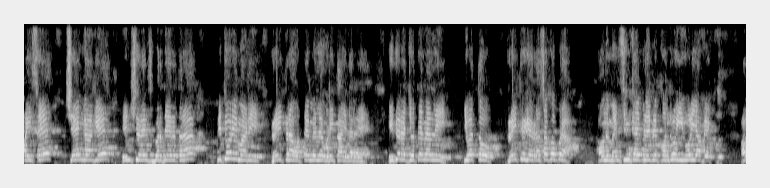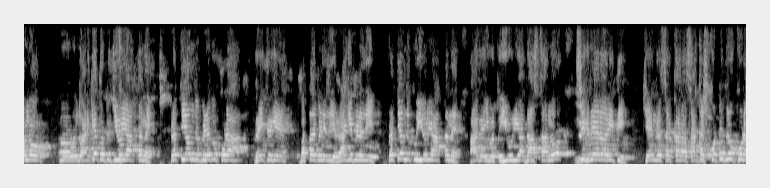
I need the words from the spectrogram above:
ಪೈಸೆ ಶೇಂಗಾಗೆ ಇನ್ಶೂರೆನ್ಸ್ ಬರ್ದೇ ಇರೋ ತರ ಪಿತೂರಿ ಮಾಡಿ ರೈತರ ಹೊಟ್ಟೆ ಮೇಲೆ ಹೊಡಿತಾ ಇದ್ದಾರೆ. ಇದರ ಜೊತೆನಲ್ಲಿ ಇವತ್ತು ರೈತರಿಗೆ ರಸಗೊಬ್ಬರ, ಅವನು ಮೆಣಸಿನ್ಕಾಯಿ ಬೆಳಿಬೇಕು ಅಂದ್ರೂ ಯೂರಿಯಾ ಬೇಕು. ಅವನು ಒಂದು ಅಡಿಕೆ ತೊಟ್ಟು ಯೂರಿಯಾ ಆಗ್ತಾನೆ. ಪ್ರತಿಯೊಂದು ಬೆಳೆಗೂ ಕೂಡ ರೈತರಿಗೆ ಭತ್ತ ಬೆಳಲಿ, ರಾಗಿ ಬೆಳಲಿ ಪ್ರತಿಯೊಂದಕ್ಕೂ ಯೂರಿಯಾ ಹಾಕ್ತಾನೆ ಆದ್ರೆ ಇವತ್ತು ಯೂರಿಯಾ ದಾಸ್ತಾನು ಸಿಗದೇ ಇರೋ ರೀತಿ ಕೇಂದ್ರ ಸರ್ಕಾರ ಸಾಕಷ್ಟು ಕೊಟ್ಟಿದ್ರು ಕೂಡ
